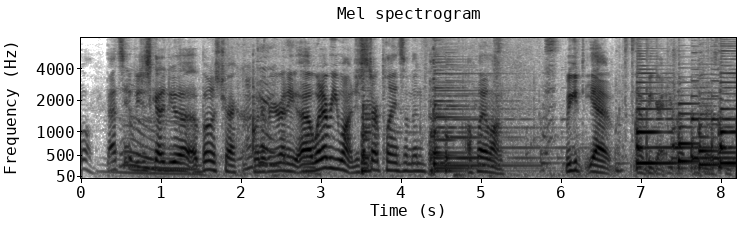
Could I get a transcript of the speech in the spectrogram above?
Cool. That's it. We just got to do a, a bonus track whenever you're ready. Uh, whatever you want. Just start playing something. I'll play along. We could, yeah, that'd be great.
